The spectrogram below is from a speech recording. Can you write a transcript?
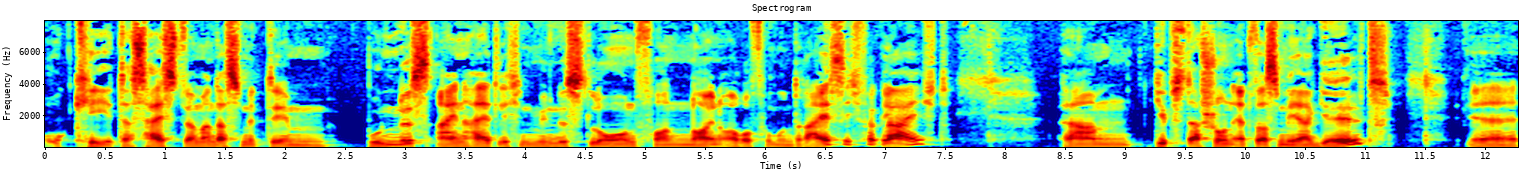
Okay, das heißt, wenn man das mit dem bundeseinheitlichen Mindestlohn von 9,35 Euro vergleicht, ähm, gibt es da schon etwas mehr Geld? Äh,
